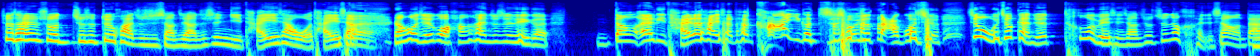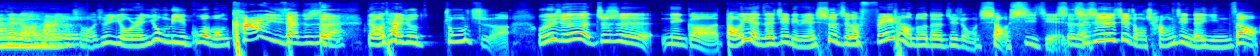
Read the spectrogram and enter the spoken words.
就他就说，就是对话就是像这样，就是你抬一下，我抬一下，然后结果憨憨就是那个，当艾丽抬了他一下，他咔一个直球就打过去，就我就感觉特别形象，就真的很像大家在聊天的时候，就是有人用力过猛，咔的一下就是，聊天就终止了。我就觉得就是那个导演在这里面设计了非常多的这种小细节，其实这种场景的营造，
